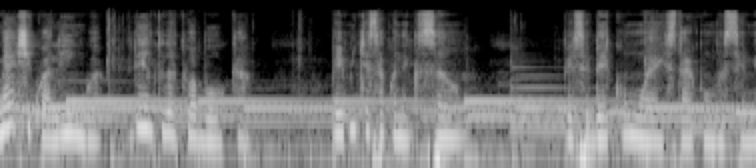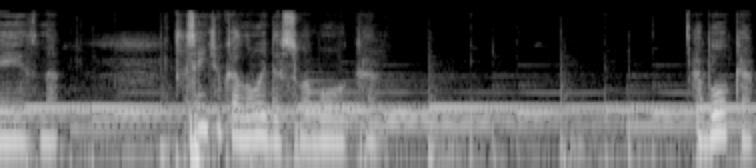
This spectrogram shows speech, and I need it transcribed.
Mexe com a língua dentro da tua boca. Permite essa conexão, perceber como é estar com você mesma. Sente o calor da sua boca. A boca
